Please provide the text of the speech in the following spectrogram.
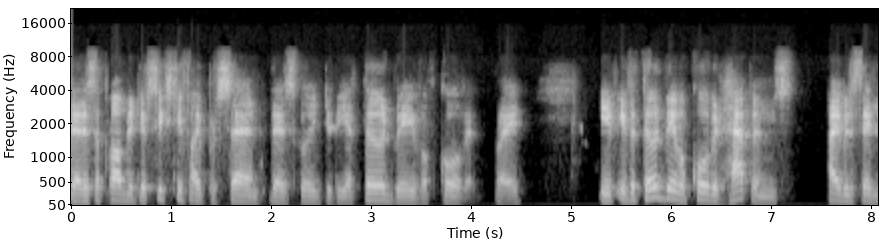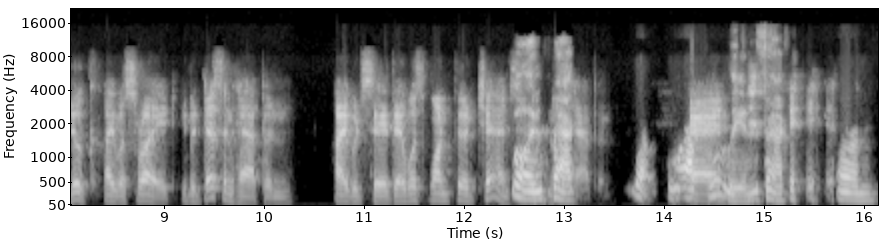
There is a probability of 65% there's going to be a third wave of COVID, right? If, if a third wave of COVID happens, I will say, look, I was right. If it doesn't happen, I would say there was one third chance. Well, it in would not fact, happen. Well, well absolutely. And in fact, um,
